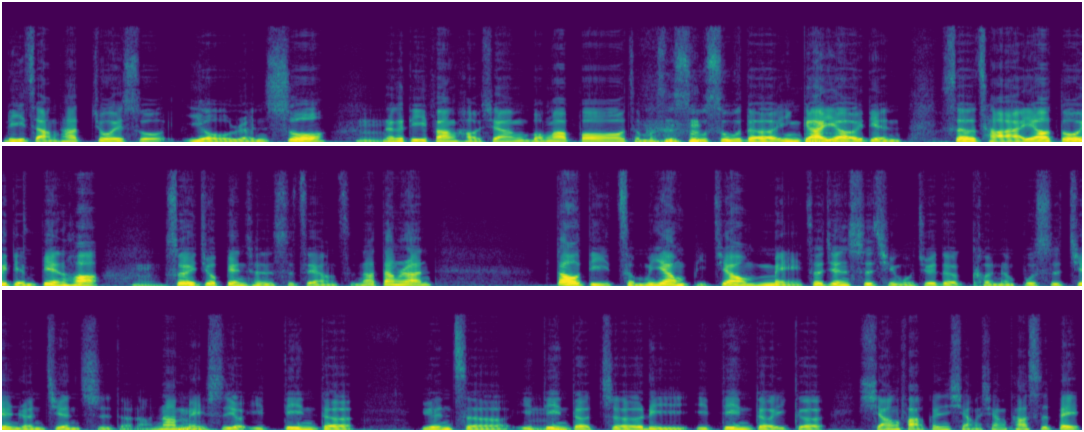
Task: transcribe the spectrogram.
里长他就会说，有人说，那个地方好像蒙阿波怎么是素素的，应该要有一点色彩，要多一点变化，所以就变成是这样子。那当然。到底怎么样比较美这件事情，我觉得可能不是见仁见智的了。那美是有一定的原则、一定的哲理、一定的一个想法跟想象，它是被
